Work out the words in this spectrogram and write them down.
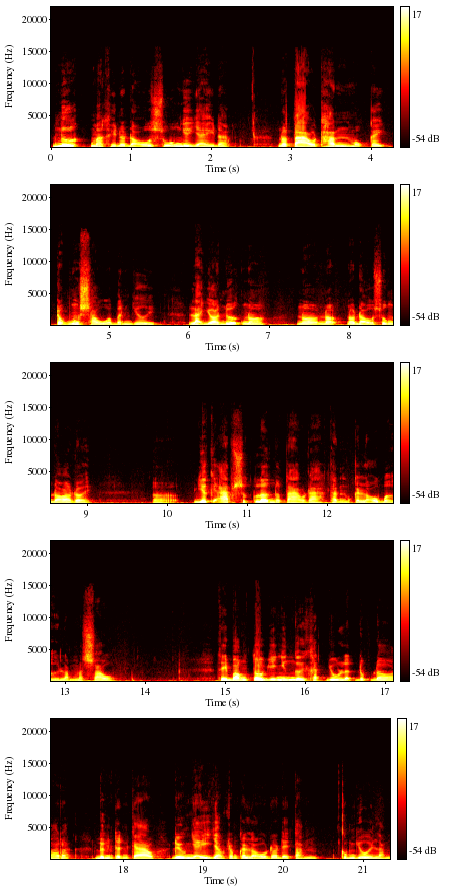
nước mà khi nó đổ xuống như vậy đó, nó tạo thành một cái trũng sâu ở bên dưới là do nước nó nó nó nó đổ xuống đó rồi. À, với cái áp suất lớn nó tạo ra thành một cái lỗ bự lắm mà sâu. Thì bọn tôi với những người khách du lịch lúc đó đó, đứng trên cao đều nhảy vào trong cái lỗ đó để tắm, cũng vui lắm.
